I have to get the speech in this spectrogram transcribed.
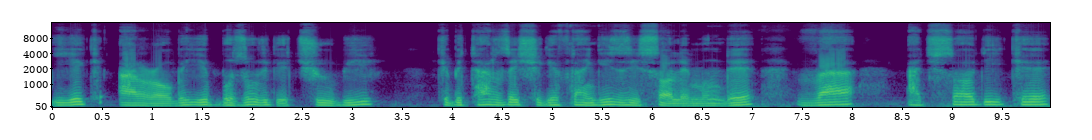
یک عرابه بزرگ چوبی که به طرز شگفتانگیزی سالم مونده و اجسادی که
